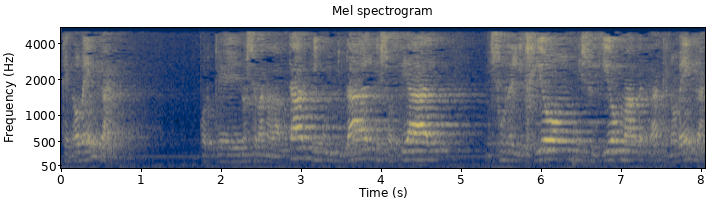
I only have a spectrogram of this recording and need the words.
que no vengan, porque no se van a adaptar, ni cultural, ni social, ni su religión, ni su idioma, ¿verdad? Que no vengan,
